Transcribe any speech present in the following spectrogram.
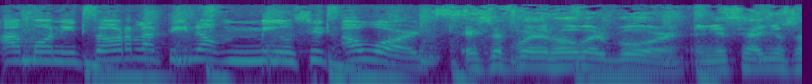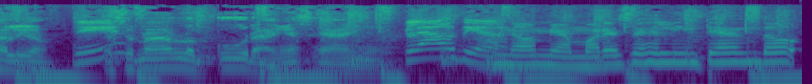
a Monitor Latino Music Awards. Ese fue el hoverboard. En ese año salió. ¿Sí? Eso era una locura en ese año. Claudia. No, mi amor, ese es el Nintendo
